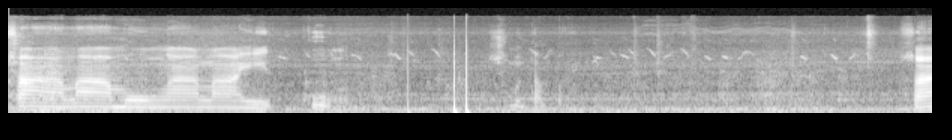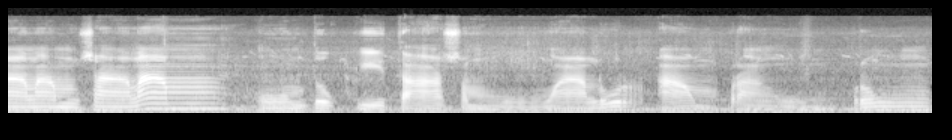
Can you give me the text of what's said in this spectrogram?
Assalamualaikum. Sebentar Pak. Salam-salam untuk kita semua lur amprang umprung.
